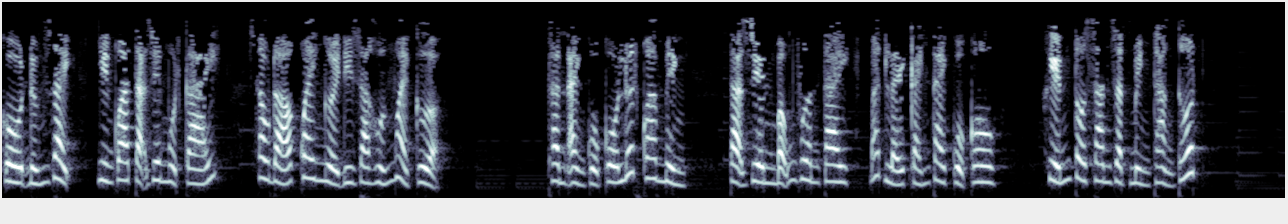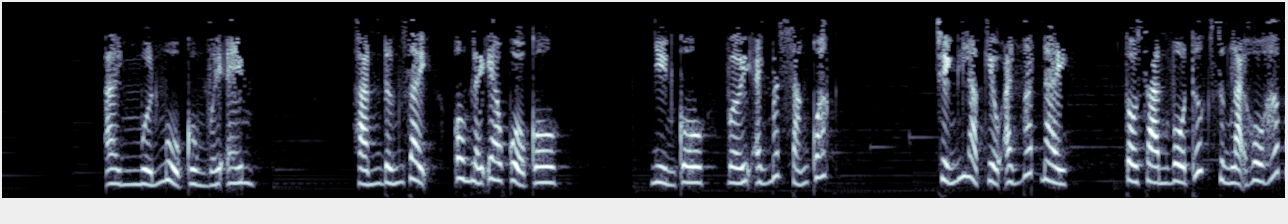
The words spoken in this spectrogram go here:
Cô đứng dậy, nhìn qua Tạ Duyên một cái, sau đó quay người đi ra hướng ngoài cửa. Thân ảnh của cô lướt qua mình, Tạ Duyên bỗng vươn tay, bắt lấy cánh tay của cô, khiến Tô San giật mình thẳng thốt. Anh muốn ngủ cùng với em. Hắn đứng dậy, ôm lấy eo của cô. Nhìn cô với ánh mắt sáng quắc. Chính là kiểu ánh mắt này. Tô San vô thức dừng lại hô hấp,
